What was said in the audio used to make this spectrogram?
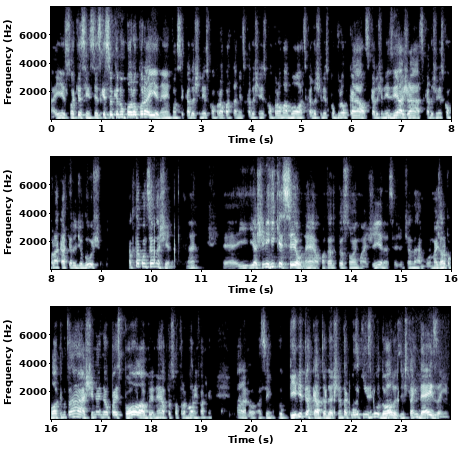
Aí, só que assim, você esqueceu que não parou por aí, né? Então, se cada chinês comprar um apartamento, se cada chinês comprar uma moto, se cada chinês comprar um carro, se cada chinês viajar, se cada chinês comprar uma carteira de luxo, é o que está acontecendo na China, né? É, e, e, a China enriqueceu, né? Ao contrário do que o pessoal imagina, se a gente imagina o popular tem muito, ah, a China ainda é um país pobre, né? O pessoal trabalha em fábrica. Cara, assim, o PIB per capita da China está quase 15 mil dólares, a gente está em 10 ainda,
